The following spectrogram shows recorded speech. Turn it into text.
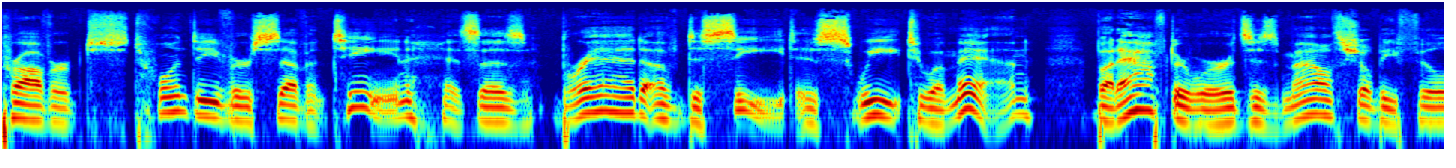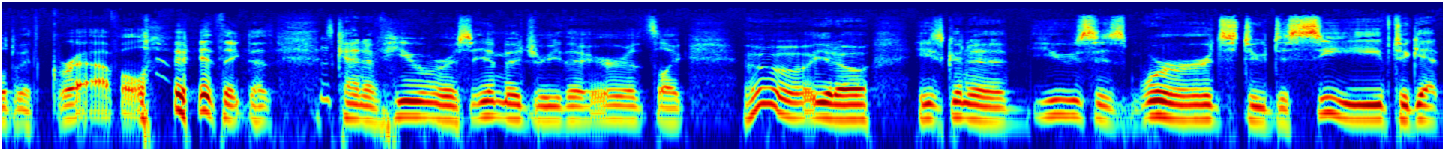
Proverbs 20, verse 17, it says, Bread of deceit is sweet to a man, but afterwards his mouth shall be filled with gravel. I think that's it's kind of humorous imagery there. It's like, oh, you know, he's going to use his words to deceive, to get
